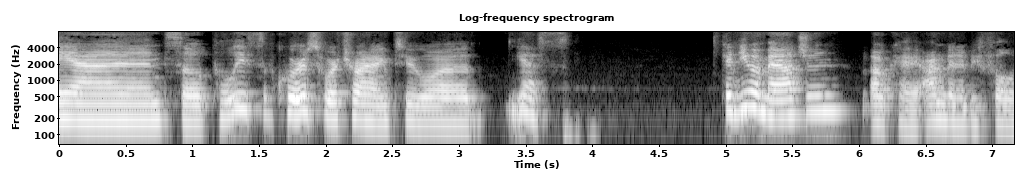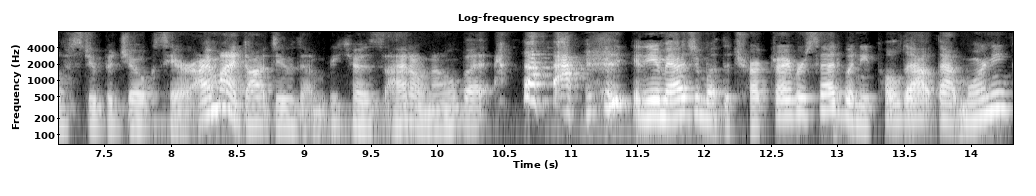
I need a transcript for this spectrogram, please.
And so police, of course, were trying to, uh, yes. Can you imagine? Okay, I'm going to be full of stupid jokes here. I might not do them because I don't know, but can you imagine what the truck driver said when he pulled out that morning,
